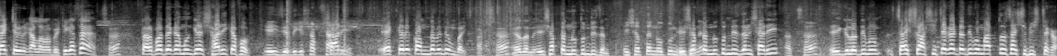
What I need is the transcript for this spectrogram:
ষাট টাকার কালার হবে ঠিক আছে? আচ্ছা। তারপর দেখাবো গিয়া শাড়ি কাপড়। এই যেদিকে সব শাড়ি। একেবারে কম দামে দিন ভাই। আচ্ছা। এই সপ্তাহ নতুন ডিজাইন। এই সপ্তাহে নতুন এই ডিজাইন সপ্তাহ নতুন ডিজাইন শাড়ি। আচ্ছা। এইগুলো দিব চারশো আশি টাকাটা দিব মাত্র চারশো বিশ টাকা।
